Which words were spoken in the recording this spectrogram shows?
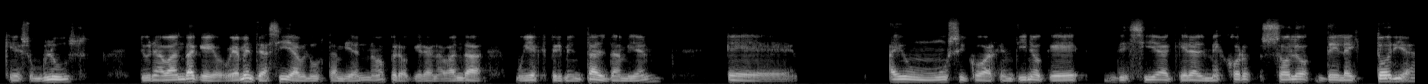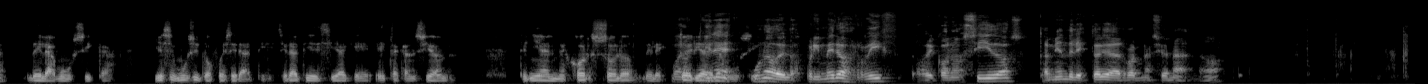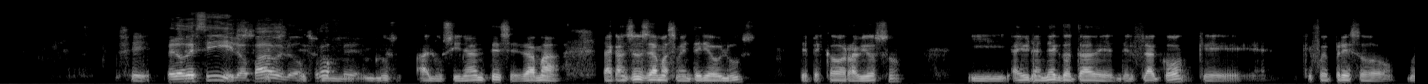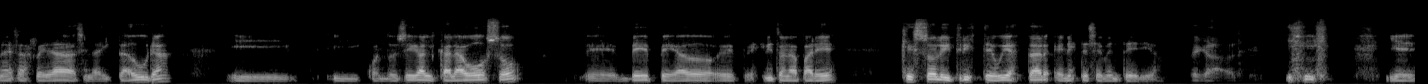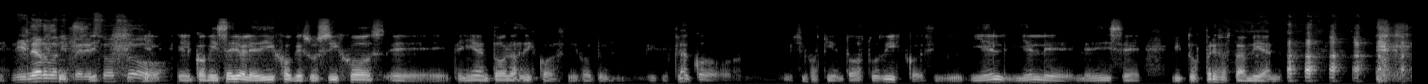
que es un blues, de una banda que obviamente hacía blues también, ¿no? Pero que era una banda muy experimental también. Eh, hay un músico argentino que decía que era el mejor solo de la historia de la música. Y ese músico fue Cerati. Cerati decía que esta canción tenía el mejor solo de la Bueno, historia de la tiene música. uno de los primeros riffs reconocidos también de la historia del rock nacional, ¿no? Sí, Pero decilo, es- Pablo, es- es un, profe. un blues alucinante. Se llama, la canción se llama Cementerio Blues de Pescado Rabioso. Y hay una anécdota de- del flaco que, que fue preso una de esas redadas en la dictadura y, y cuando llega al calabozo eh, ve pegado, eh, escrito en la pared, qué solo y triste voy a estar en este cementerio. Impecable. Y, y, eh, Ni lerdo ni el, perezoso. el comisario le dijo que sus hijos eh, tenían todos los discos. Dijo, tú, dice, flaco, mis hijos tienen todos tus discos. Y, y él, y él le, le dice, y tus presos también.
